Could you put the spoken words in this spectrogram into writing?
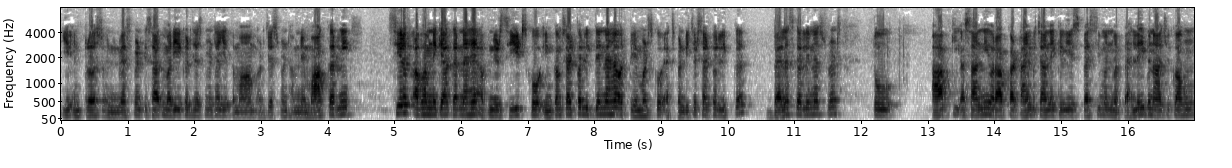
ये इंटरेस्ट ऑन इन्वेस्टमेंट के साथ हमारी एक एडजस्टमेंट है, ये तमाम एडजस्टमेंट हमने मार्क कर ली। सिर्फ़ अब हमने क्या करना है, अपनी रिसीट्स को इनकम साइड पर लिख देना है और पेमेंट्स को एक्सपेंडिचर साइड पर लिख कर बैलेंस कर लेना स्टूडेंट्स तो आपकी आसानी और आपका टाइम बचाने के लिए स्पेसिमन मैं पहले ही बना चुका हूँ.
